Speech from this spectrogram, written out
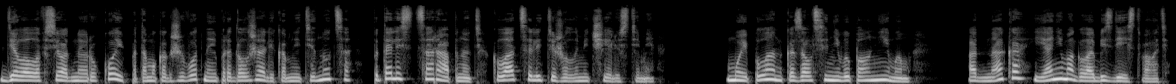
Делала все одной рукой, потому как животные продолжали ко мне тянуться, пытались царапнуть, клацали тяжелыми челюстями. Мой план казался невыполнимым, однако я не могла бездействовать.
